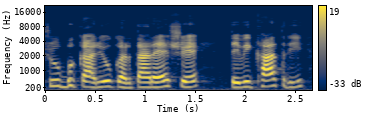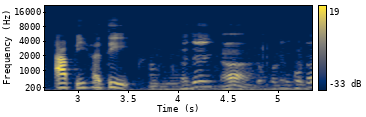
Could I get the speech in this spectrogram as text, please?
શુભ કાર્યો કરતા રહેશે તેવી ખાતરી આપી હતી. અજય હા. ફોટો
